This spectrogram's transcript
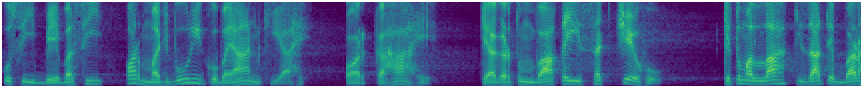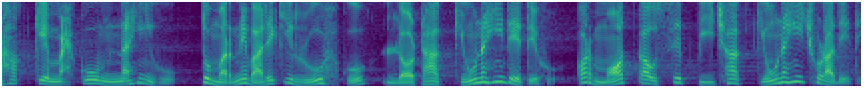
اسی بے بسی اور مجبوری کو بیان کیا ہے۔ اور کہا ہے کہ اگر تم واقعی سچے ہو کہ تم اللہ کی ذات برحق کے محکوم نہیں ہو، تو مرنے والے کی روح کو لوٹا کیوں نہیں دیتے ہو؟ اور موت کا اس سے پیچھا کیوں نہیں چھوڑا دیتے؟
